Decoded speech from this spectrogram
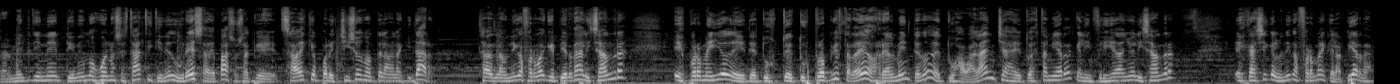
realmente tiene, tiene unos buenos stats y tiene dureza de paso. O sea, que sabes que por hechizos no te la van a quitar. O sea, la única forma de que pierdas a Lisandra es por medio de, tus, tus, propios tradeos, realmente, ¿no? De tus avalanchas, de toda esta mierda que le inflige daño a Lisandra. Es casi que la única forma de que la pierdas.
